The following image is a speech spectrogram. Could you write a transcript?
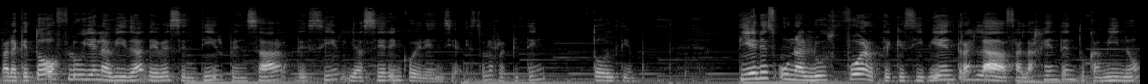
Para que todo fluya en la vida debes sentir, pensar, decir y hacer en coherencia. Esto lo repiten todo el tiempo. Tienes una luz fuerte que si bien trasladas a la gente en tu camino,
